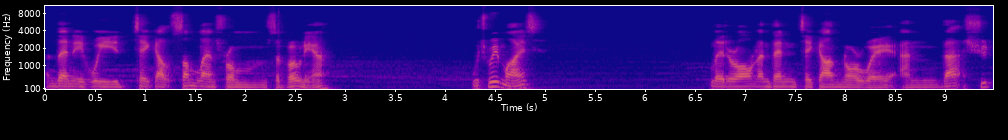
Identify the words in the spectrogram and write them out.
And then if we take out some lands from Savonia, which we might, later on, and then take out Norway, and that should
